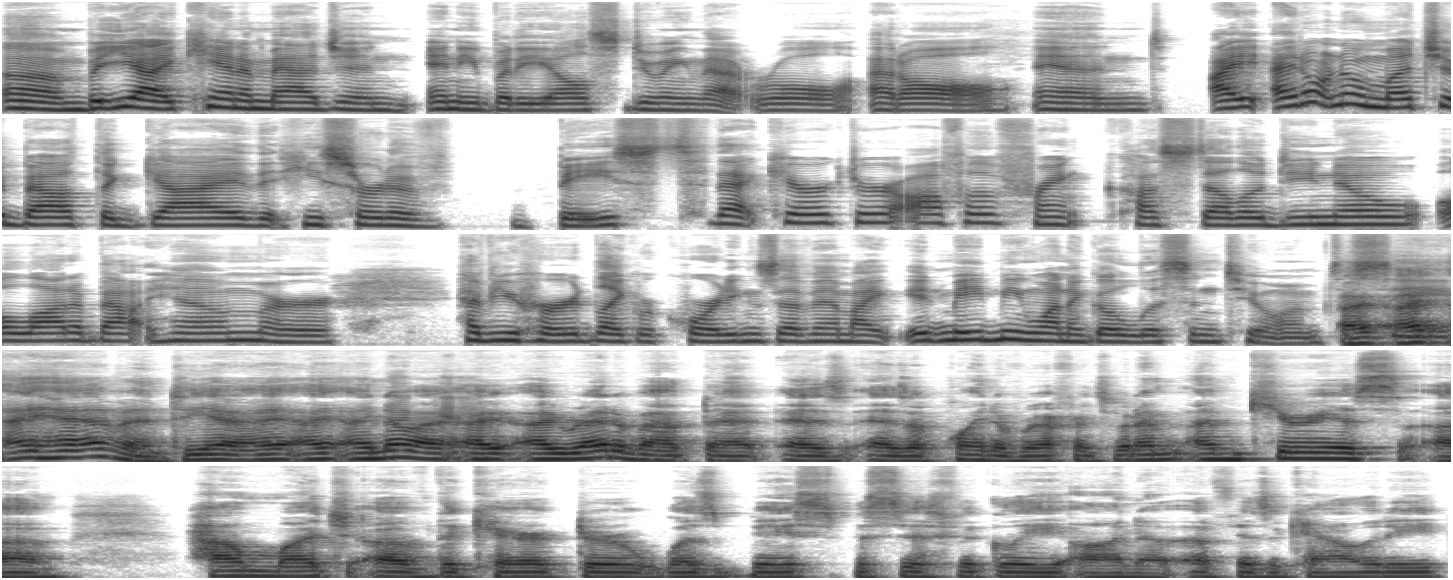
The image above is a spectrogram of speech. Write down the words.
Um, but yeah, I can't imagine anybody else doing that role at all. And I, I don't know much about the guy that he sort of based that character off of, Frank Costello. Do you know a lot about him, or have you heard like recordings of him? I it made me want to go listen to him to I, see. I, I haven't. Yeah, I, I- know. Okay. I, I read about that as as a point of reference, but I'm I'm curious uh, how much of the character was based specifically on a, a physicality,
